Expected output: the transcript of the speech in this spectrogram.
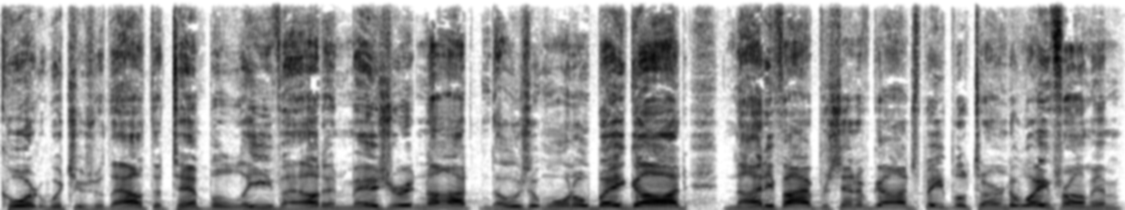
court which is without the temple leave out and measure it not. Those that won't obey God, 95% of God's people turned away from him.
